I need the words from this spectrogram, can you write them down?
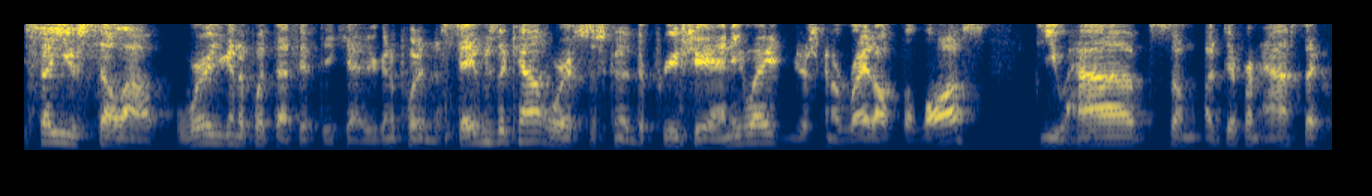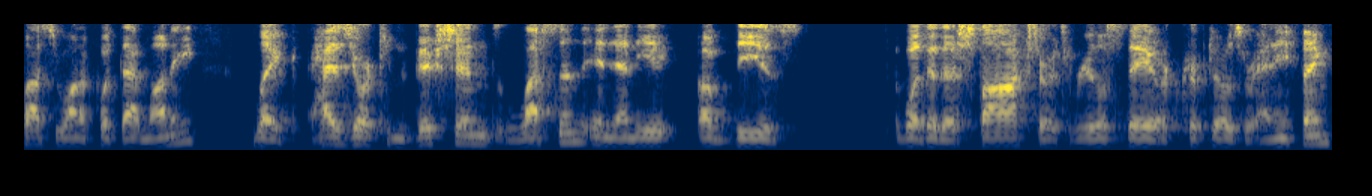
say you sell out. Where are you going to put that 50k? You're going to put it in a savings account where it's just going to depreciate anyway. You're just going to write off the loss. Do you have some a different asset class you want to put that money? Like, has your conviction lessened in any of these, whether they're stocks or it's real estate or cryptos or anything?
